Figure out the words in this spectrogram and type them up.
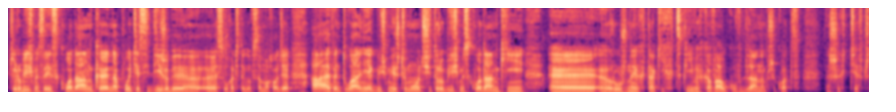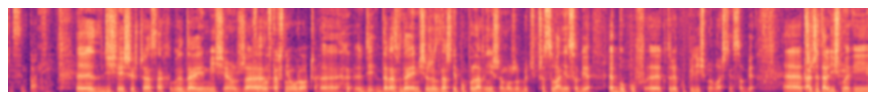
czy robiliśmy sobie składankę na płycie CD, żeby słuchać tego w samochodzie, a ewentualnie jak byliśmy jeszcze młodsi, to robiliśmy składanki różnych takich ckliwych kawałków dla na przykład naszych dziewczyn sympatii. E, w dzisiejszych czasach wydaje mi się, że... To było strasznie urocze. E, teraz wydaje mi się, że znacznie popularniejsze może być przesyłanie sobie e-booków, e, które kupiliśmy właśnie sobie. Tak. Przeczytaliśmy i,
